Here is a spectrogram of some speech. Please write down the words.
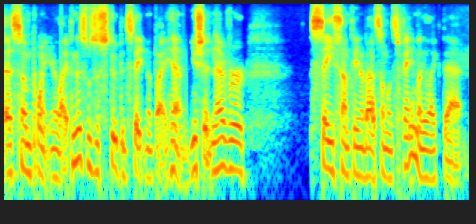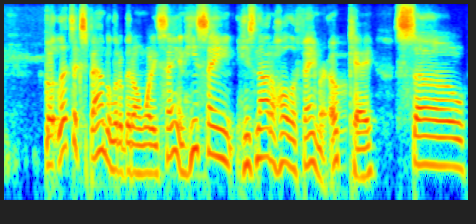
at some point in your life. And this was a stupid statement by him. You should never say something about someone's family like that. But let's expound a little bit on what he's saying. He's saying he's not a Hall of Famer. Okay, so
